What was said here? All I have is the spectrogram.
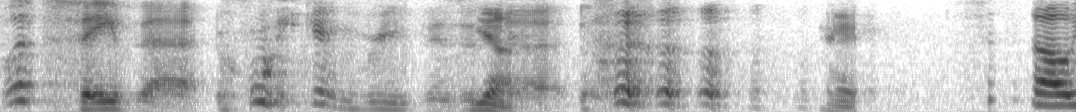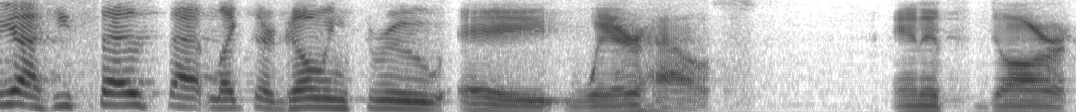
Let's save that. We can revisit Yeah. that. So yeah, he says that like they're going through a warehouse, and it's dark,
